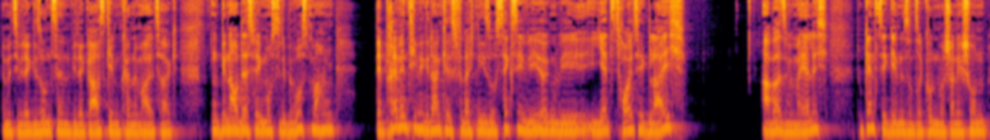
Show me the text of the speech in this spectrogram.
damit sie wieder gesund sind, wieder Gas geben können im Alltag. Und genau deswegen musst du dir bewusst machen, der präventive Gedanke ist vielleicht nie so sexy wie irgendwie jetzt, heute, gleich. Aber sind wir mal ehrlich, Du kennst die Ergebnisse unserer Kunden wahrscheinlich schon.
